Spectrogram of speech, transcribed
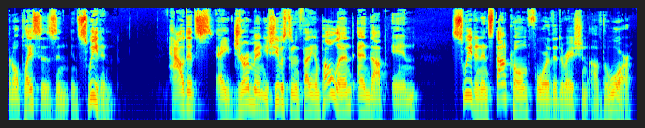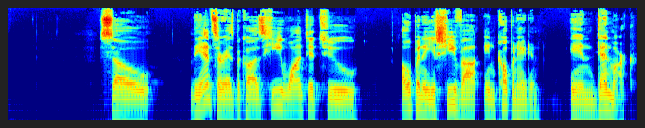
in all places in, in Sweden. How did a German yeshiva student studying in Poland end up in Sweden in Stockholm for the duration of the war. So the answer is because he wanted to open a yeshiva in Copenhagen, in Denmark.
